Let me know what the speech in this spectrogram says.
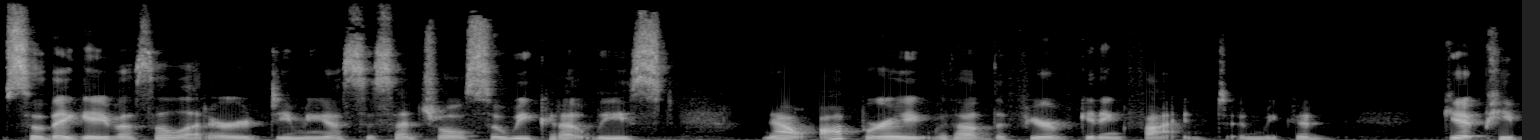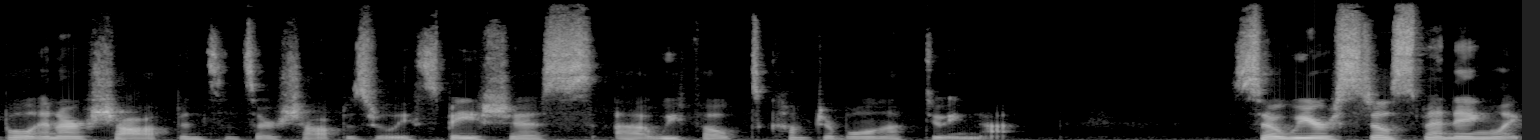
so they gave us a letter deeming us essential so we could at least now operate without the fear of getting fined. And we could get people in our shop. And since our shop is really spacious, uh, we felt comfortable enough doing that. So we were still spending like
